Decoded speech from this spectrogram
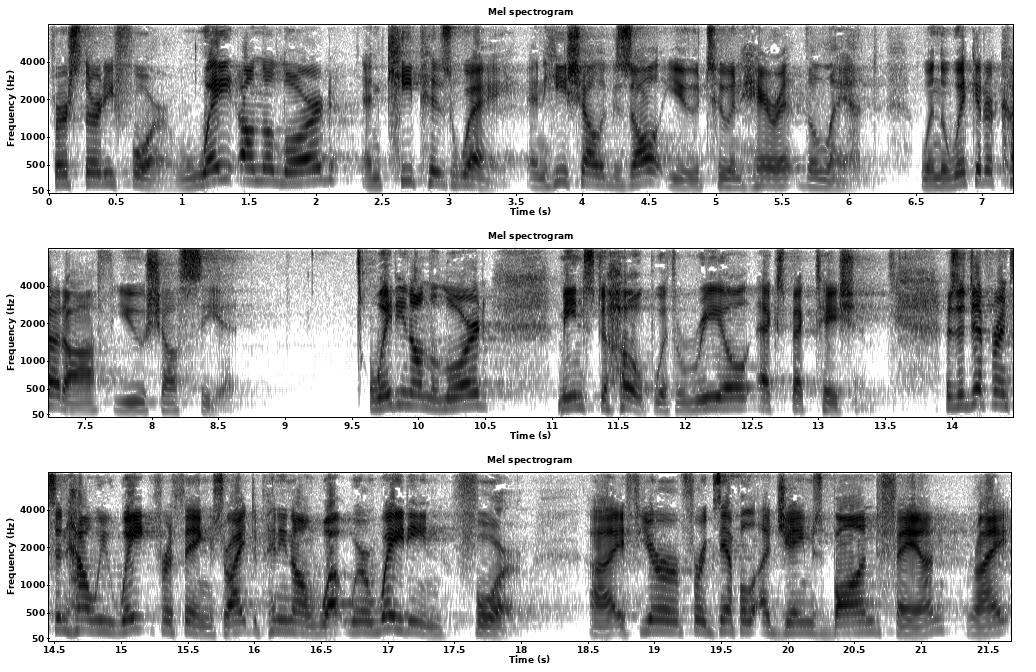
Verse 34 Wait on the Lord and keep his way, and he shall exalt you to inherit the land. When the wicked are cut off, you shall see it. Waiting on the Lord means to hope with real expectation. There's a difference in how we wait for things, right? Depending on what we're waiting for. Uh, if you're, for example, a James Bond fan, right,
